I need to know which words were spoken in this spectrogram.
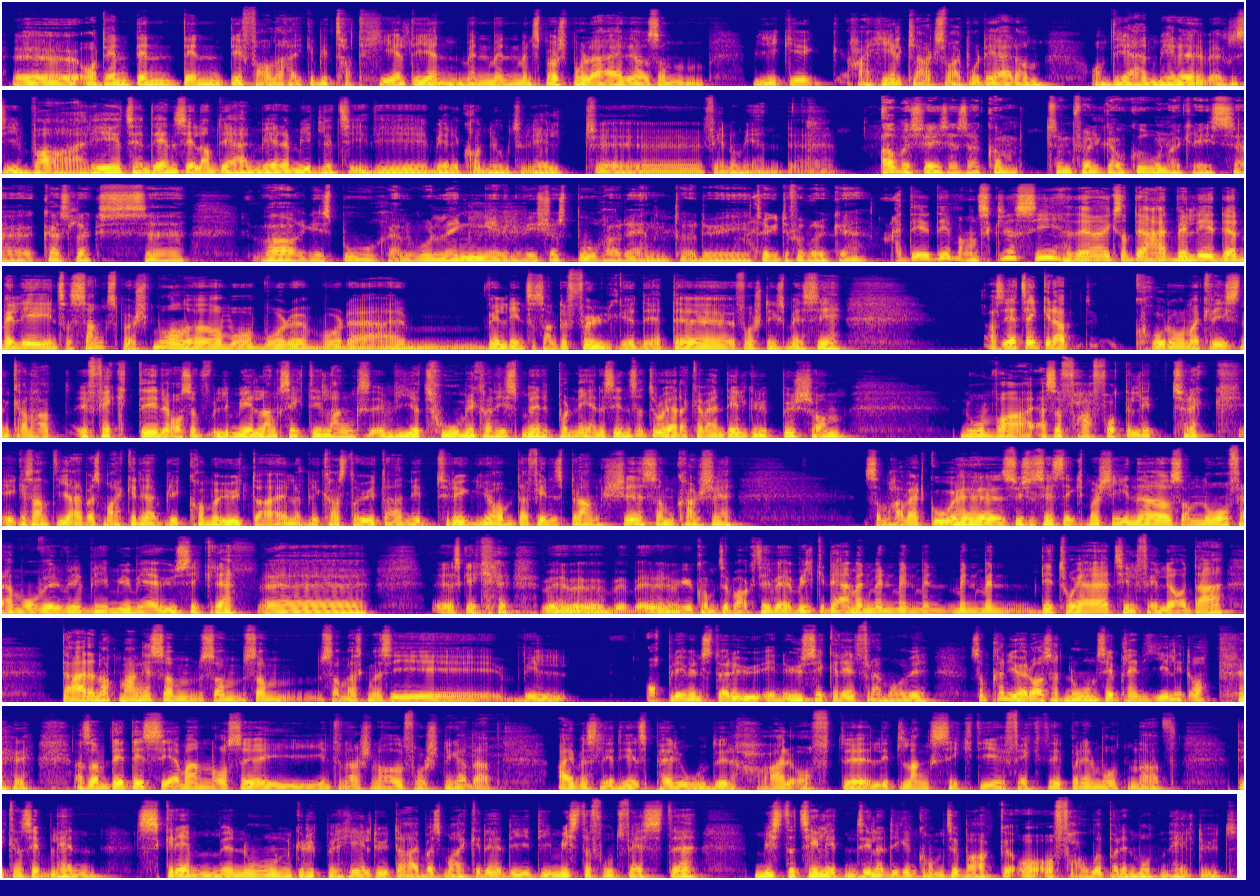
Uh, og den, den, den, det fallet har ikke blitt tatt helt igjen, men, men, men spørsmålet er, som vi ikke har helt klart svar på, det er om, om det er en mer si, varig tendens, eller om det er en mer midlertidig, mer konjunkturelt uh, fenomen. Arbeidsløshet som har kommet som følge av koronakrisa, hva slags uh, varige spor, eller hvor lenge vil vi se spor av den, tror du, i trygdeforbruket? Nei, det, det, er vanskelig å si. Det er, det er, et, veldig, det er et, veldig, interessant spørsmål, hvor, hvor, hvor, det, er veldig interessant å følge dette forskningsmessig. Altså, jeg tenker at koronakrisen kan ha effekter, også mer langsiktig langs, via to mekanismer. På den ene siden så tror jeg det kan være en del grupper som nå var, altså har fått litt trøkk i arbeidsmarkedet, blir, kommer ut av, eller blir kasta ut av en litt trygg jobb. Det finnes bransjer som kanskje som har vært gode uh, sysselsettingsmaskiner, og som nå fremover vil bli mye mer usikre. Uh, jeg skal ikke komme tilbake til hvilke det er, men, men, men, men, det tror jeg er tilfellet. Og da, da er det nok mange som, som, som, som hva skal man si, vil oppleve en større en usikkerhet fremover, som kan gjøre også at noen simpelthen gir litt opp. altså det, det, ser man også i internasjonal forskning, at, at arbeidsledighetsperioder har ofte litt langsiktige effekter på den måten at det kan simpelthen skremme noen grupper helt ut av arbeidsmarkedet. De, de mister fotfestet, mister tilliten til at de kan komme tilbake, og, og faller på den måten helt ut.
